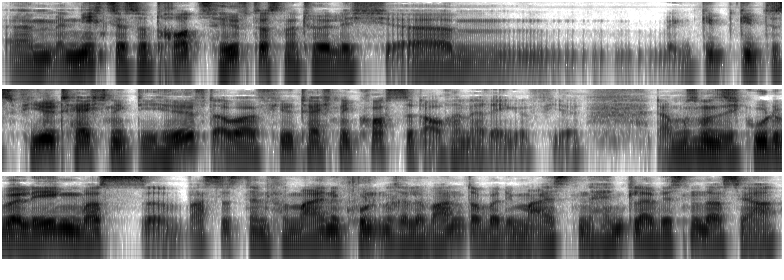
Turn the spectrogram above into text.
Ähm, nichtsdestotrotz hilft das natürlich, ähm, gibt, gibt es viel Technik, die hilft, aber viel Technik kostet auch in der Regel viel. Da muss man sich gut überlegen, was, was ist denn für meine Kunden relevant, aber die meisten Händler wissen das ja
